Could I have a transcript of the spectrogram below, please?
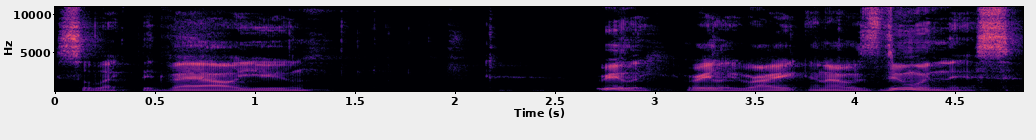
selected value. Really, really, right? And I was doing this.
